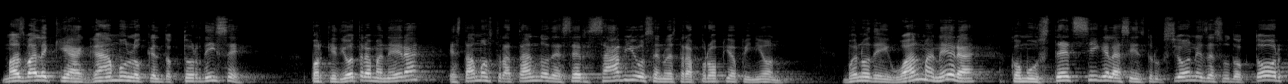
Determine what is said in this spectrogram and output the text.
Más vale que hagamos lo que el doctor dice. Porque de otra manera estamos tratando de ser sabios en nuestra propia opinión. Bueno, de igual manera, como usted sigue las instrucciones de su doctor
